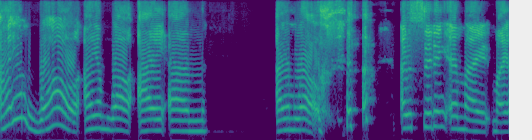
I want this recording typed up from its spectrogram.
I am well. I am well. I am. I am well. I'm sitting in my my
